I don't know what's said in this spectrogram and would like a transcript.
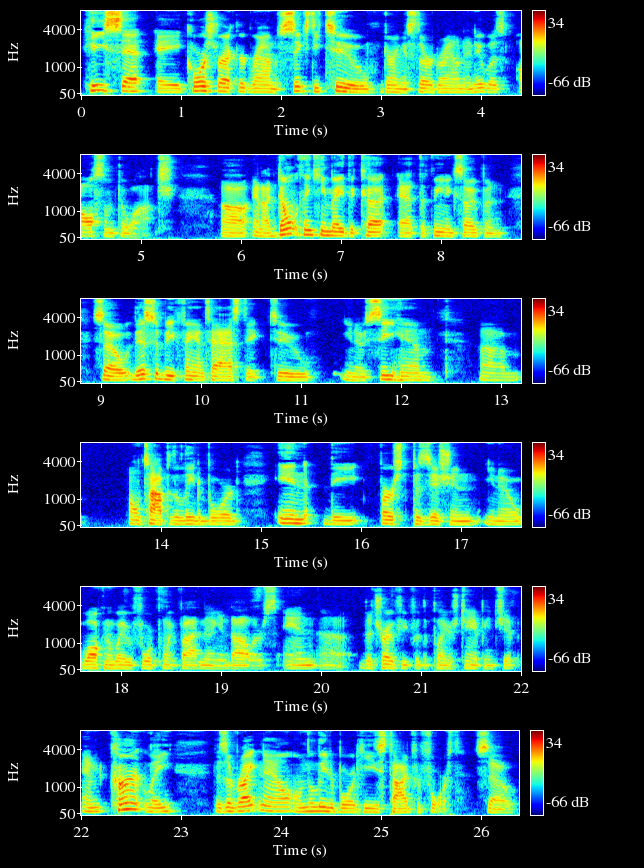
he set a course record round of 62 during his third round, and it was awesome to watch. Uh, and I don't think he made the cut at the Phoenix Open. So this would be fantastic to you know see him um, on top of the leaderboard in the first position. You know, walking away with 4.5 million dollars and uh, the trophy for the Players Championship. And currently, as of right now on the leaderboard, he's tied for fourth. So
